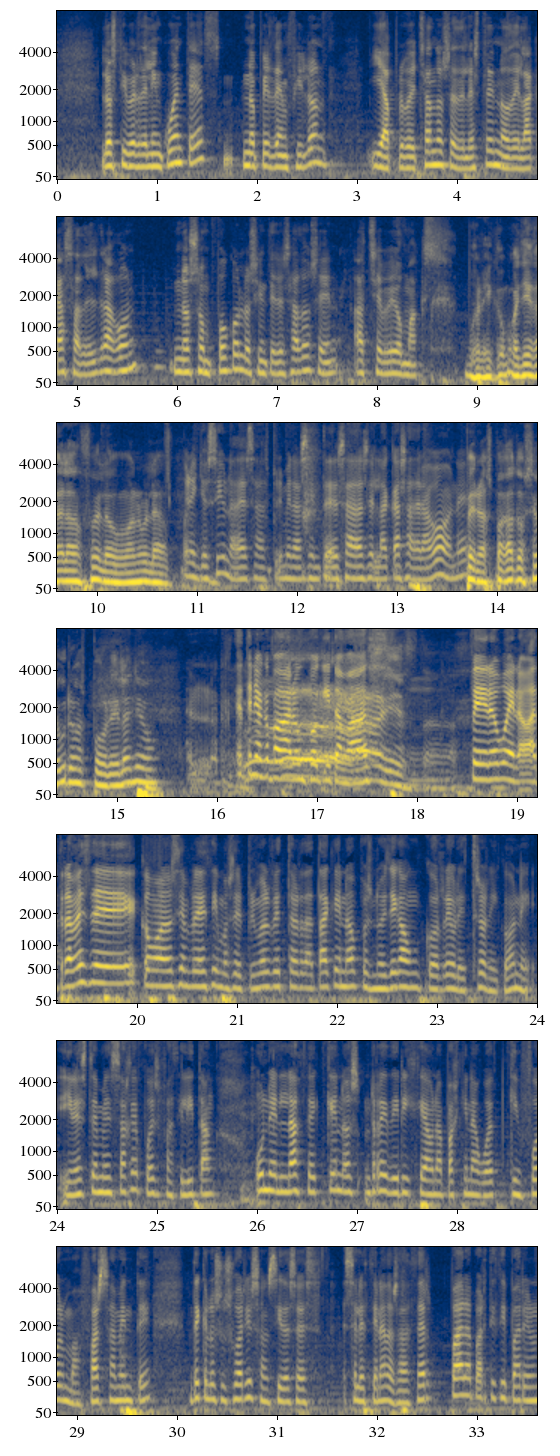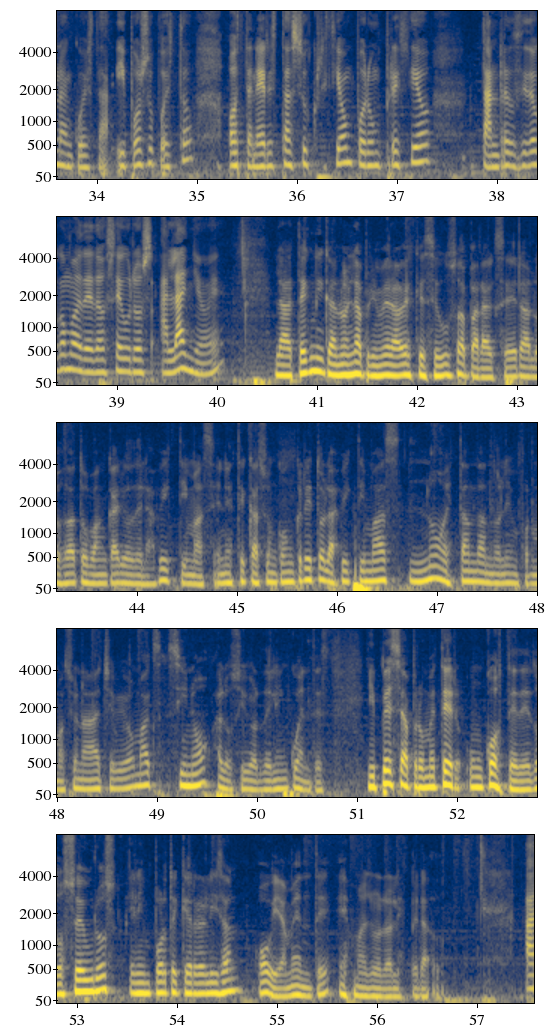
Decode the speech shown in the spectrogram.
Los ciberdelincuentes no pierden filón y aprovechándose del estreno de La Casa del Dragón, no son pocos los interesados en HBO Max. Bueno, ¿y cómo llega el anzuelo, Manuela? Bueno, yo soy una de esas primeras interesadas en La Casa del Dragón. ¿eh? ¿Pero has pagado dos euros por el año? He tenido que pagar un poquito más. Ahí está. Pero bueno, a través de, como siempre decimos, el primer vector de ataque, ¿no? Pues nos llega un correo electrónico. Y en este mensaje, pues facilitan un enlace que nos redirige a una página web que informa falsamente de que los usuarios han sido seleccionados a hacer para participar en una encuesta. Y por supuesto, obtener esta suscripción por un precio tan reducido como de 2 euros al año. ¿eh? La técnica no es la primera vez que se usa para acceder a los datos bancarios de las víctimas. En este caso en concreto, las víctimas no están dando la información a HBO Max, sino a los ciberdelincuentes. Y pese a prometer un coste de 2 euros, el importe que realizan, obviamente, es mayor al esperado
